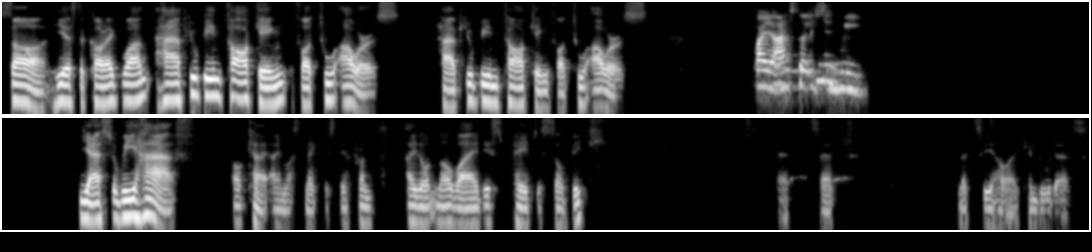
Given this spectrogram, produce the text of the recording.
So here's the correct one. Have you been talking for two hours? Have you been talking for two hours? Why the answer is we. Yes, we have. Okay, I must make this different. I don't know why this page is so big. Set, set. Let's see how I can do this.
